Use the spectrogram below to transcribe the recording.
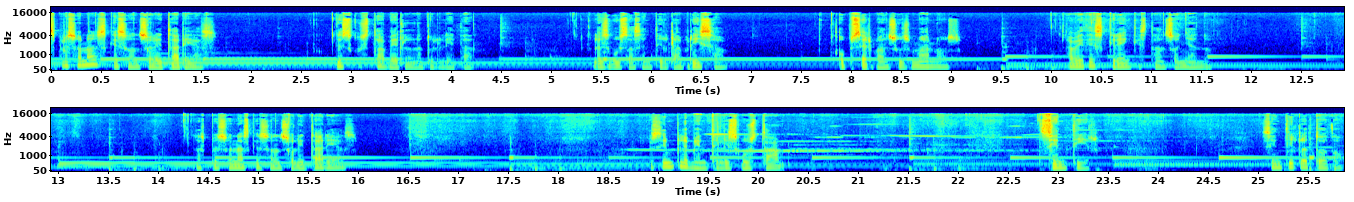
Las personas que son solitarias les gusta ver la naturaleza, les gusta sentir la brisa, observan sus manos, a veces creen que están soñando. Las personas que son solitarias simplemente les gusta sentir, sentirlo todo.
